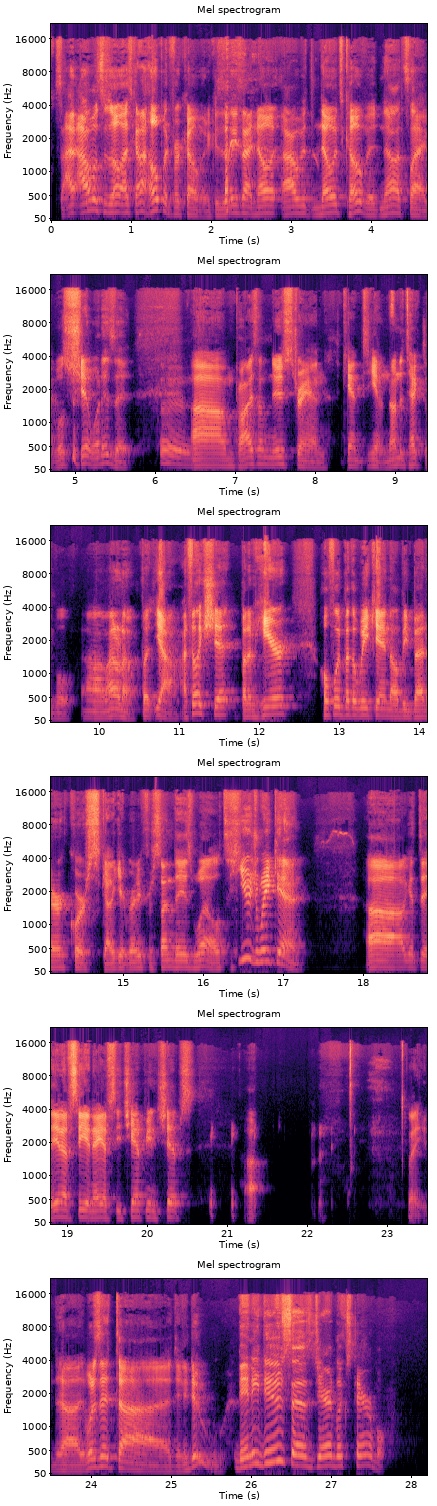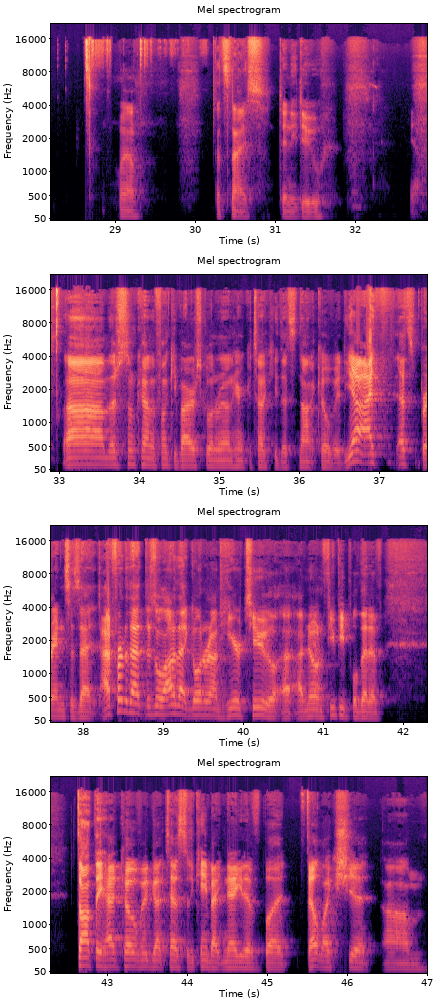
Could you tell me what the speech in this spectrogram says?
So I, I was, I was kind of hoping for COVID because at least I know I would know it's COVID. Now it's like, well, shit, what is it? Um, probably some new strand. Can't you know, non-detectable. Um, I don't know, but yeah, I feel like shit. But I'm here. Hopefully by the weekend I'll be better. Of course, got to get ready for Sunday as well. It's a huge weekend. Uh, I'll get the NFC and AFC championships. Uh, wait, uh, what is it? Uh, Denny Do. Denny Do says Jared looks terrible. Well, that's nice, Denny Do. Yeah. Um, there's some kind of funky virus going around here in Kentucky that's not COVID. Yeah, I that's Brandon says that. I've heard of that. There's a lot of that going around here too. I, have known a few people that have thought they had COVID, got tested, it came back negative, but felt like shit. Um,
